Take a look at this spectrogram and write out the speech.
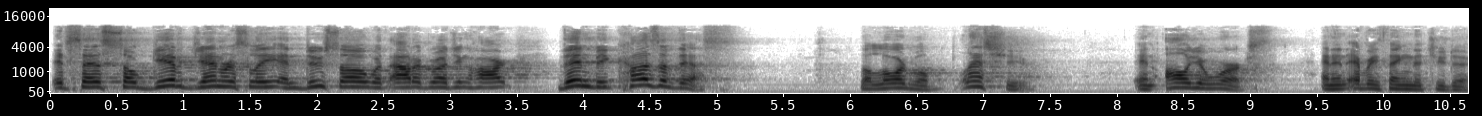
It says, So give generously and do so without a grudging heart. Then, because of this, the Lord will bless you in all your works and in everything that you do.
